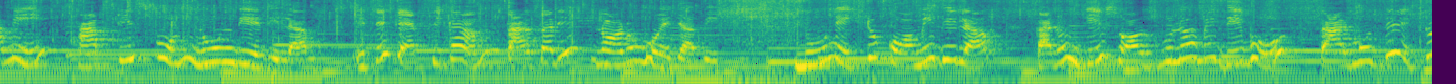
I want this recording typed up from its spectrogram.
আমি হাফ স্পুন নুন দিয়ে দিলাম। এতে ক্যাপসিকাম তাড়াতাড়ি নরম হয়ে যাবে। নুন একটু কমই দিলাম, কারণ যে সসগুলো আমি দেব, তার মধ্যে একটু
